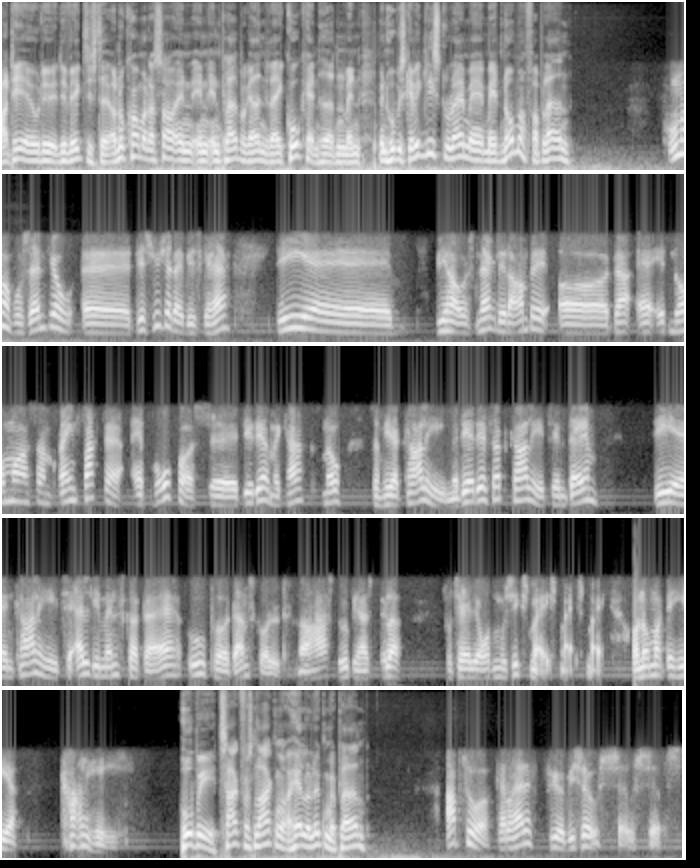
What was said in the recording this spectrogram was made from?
Og det er jo det, det vigtigste. Og nu kommer der så en, en, en plade på gaden i dag. Godkendt hedder den, men, men Hubi, skal vi ikke lige slutte af med, med et nummer fra pladen? 100 procent jo. Øh, det synes jeg da, vi skal have. Det, øh, vi har jo snakket lidt om det, og der er et nummer, som rent fakta er Brofors. Øh, det er der med Karsten Snow, som hedder Karlighed. Men det er det så et Karlighed til en dame. Det er en kærlighed til alle de mennesker, der er ude på dansgulvet, når Harsk Ubi har spiller totalt i orden musiksmag, smag, smag. Og nummer det her, Kærlighed. Hubi, tak for snakken, og held og lykke med pladen. Optur, kan du have det, fyr? Vi søs, søs, søs.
